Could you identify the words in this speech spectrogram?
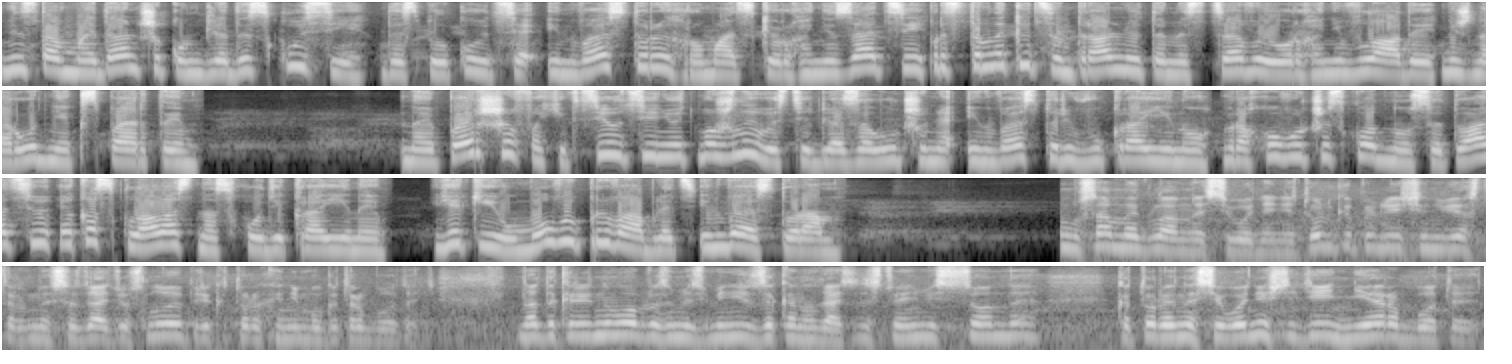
Він став майданчиком для дискусій, де спілкуються інвестори, громадські організації, представники центральної та місцевої органів влади, міжнародні експерти. Найперше фахівці оцінюють можливості для залучення інвесторів в Україну, враховуючи складну ситуацію, яка склалась на сході країни. Які умови приваблять інвестора? Ну, самое главное сегодня не только привлечь инвесторов, но и создать условия, при которых они могут работать. Надо коренным образом изменить законодательство инвестиционное, которое на сегодняшний день не работает.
